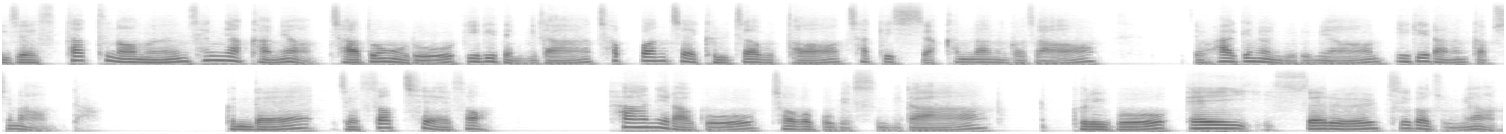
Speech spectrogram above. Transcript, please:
이제 스타트 넘은 생략하면 자동으로 1이 됩니다. 첫 번째 글자부터 찾기 시작한다는 거죠. 이제 확인을 누르면 1이라는 값이 나옵니다. 근데 이제 서치에서 한이라고 적어 보겠습니다. 그리고 A2셀을 찍어주면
